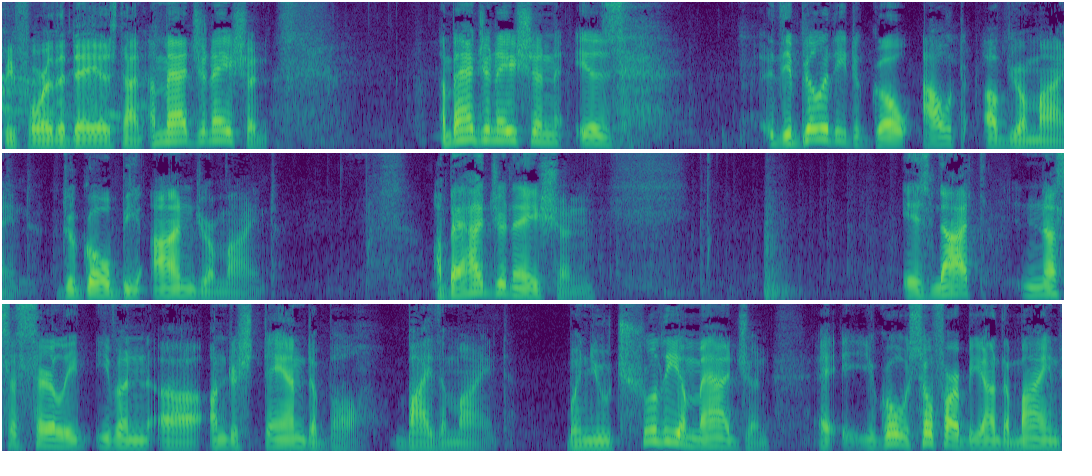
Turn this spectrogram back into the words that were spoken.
before the day is done. Imagination. Imagination is the ability to go out of your mind, to go beyond your mind. Imagination is not necessarily even uh, understandable by the mind when you truly imagine, uh, you go so far beyond the mind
